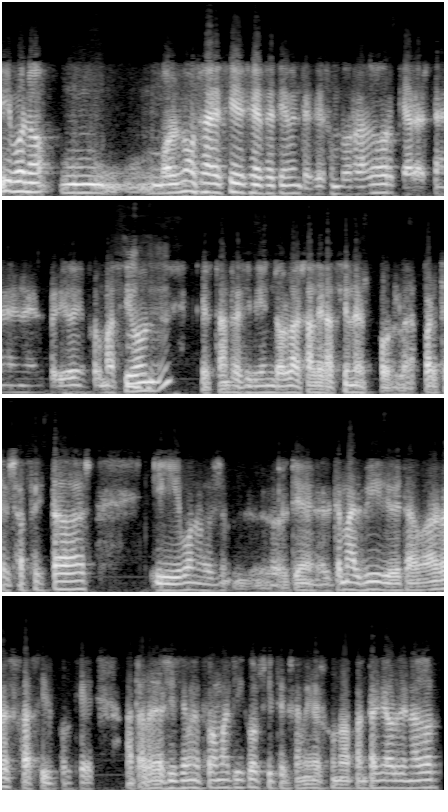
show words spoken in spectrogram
Sí, bueno, mm, volvemos a decir efectivamente que es un borrador, que ahora está en el periodo de información, que están recibiendo las alegaciones por las partes afectadas y bueno, el, tema del vídeo y tal, ahora es fácil porque a través del sistema informático, si te examinas con una pantalla de ordenador,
